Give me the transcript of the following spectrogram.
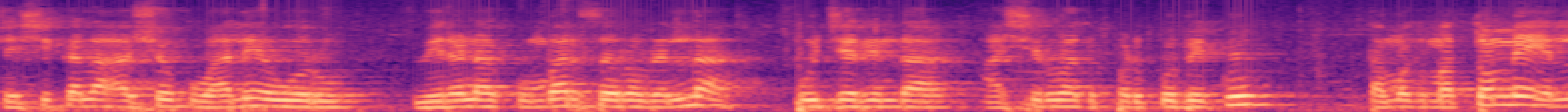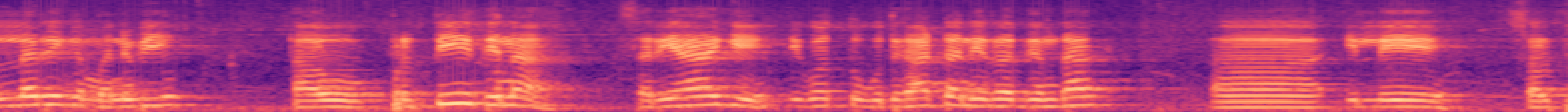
ಶಶಿಕಲಾ ಅಶೋಕ್ ವಾಲೆ ಅವರು, ವೀರಣ್ಣ ಕುಂಬಾರ್ ಸರ್ ಅವರೆಲ್ಲ ಪೂಜ್ಯರಿಂದ ಆಶೀರ್ವಾದ ಪಡ್ಕೋಬೇಕು. ತಮಗೆ ಮತ್ತೊಮ್ಮೆ ಎಲ್ಲರಿಗೆ ಮನವಿ. ತಾವು ಪ್ರತಿದಿನ ಸರಿಯಾಗಿ ಇವತ್ತು ಉದ್ಘಾಟನೆ ಇರೋದ್ರಿಂದ ಇಲ್ಲಿ ಸ್ವಲ್ಪ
